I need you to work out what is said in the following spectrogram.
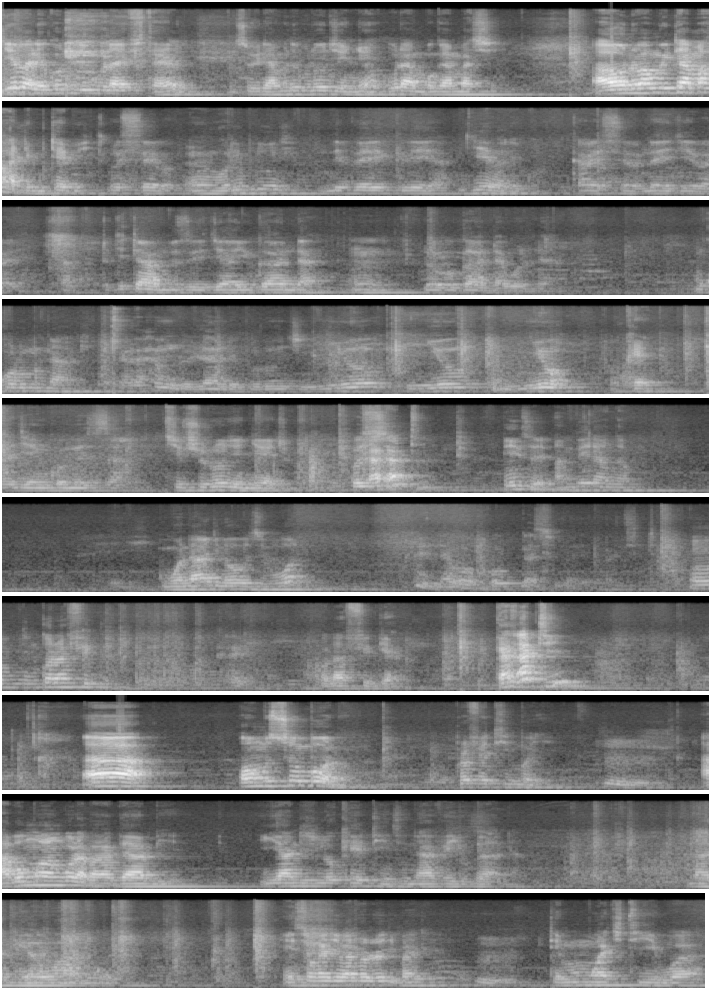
gyebaleko tuli ku lifestyle nsuubira muli bulungi nnyo olaba mugamba ki? Awo no bamuyita mahadi Musebo. Mm, oli bulungi? Gyebaleko Kale sebo naye gyebale. Tukitambuza egya Uganda Mm. n'Obuganda bwonna. mukulu munange alhamdulillah ndi bulungi nnyo nnyo nnyo. Okay nga gyenkomeza kintu kirungi nnyo ekyo? Kakati nze ambeerangamu wano nabo okogasimaye bakita. Mm, nkola figa nkola figa kakati ah, omusumba ono prophet mboye Hmm. ab'omwangola bagambye yandirilocatinz n'ava e uganda. Nagenda wangola ensonga gye batwaliro gibaje Hmm. temumuwa kitiibwa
